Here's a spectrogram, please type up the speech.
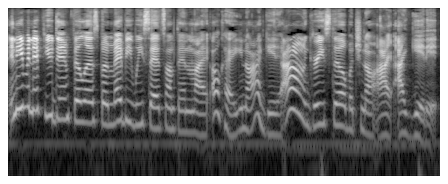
And even if you didn't feel us, but maybe we said something like, okay, you know, I get it. I don't agree still, but you know, I I get it.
